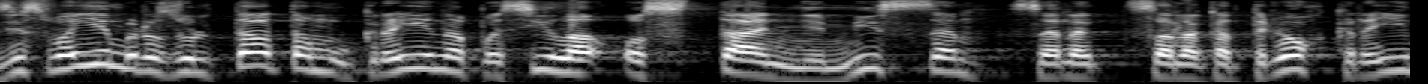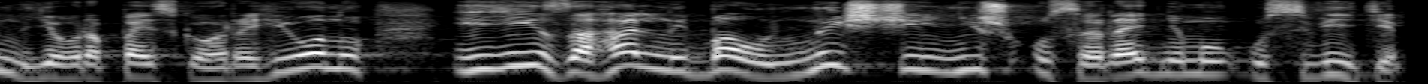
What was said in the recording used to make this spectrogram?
Зі своїм результатом Україна посіла останнє місце серед 43 країн європейського регіону, і її загальний бал нижчий ніж у середньому у світі.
